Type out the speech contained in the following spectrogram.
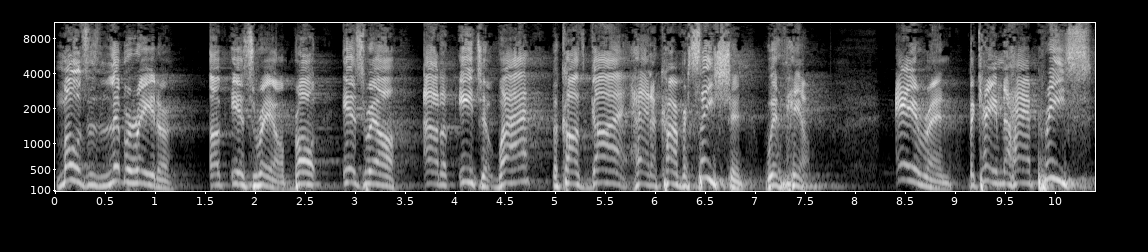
Moses, liberator of Israel, brought Israel out of Egypt. Why? Because God had a conversation with him. Aaron became the high priest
